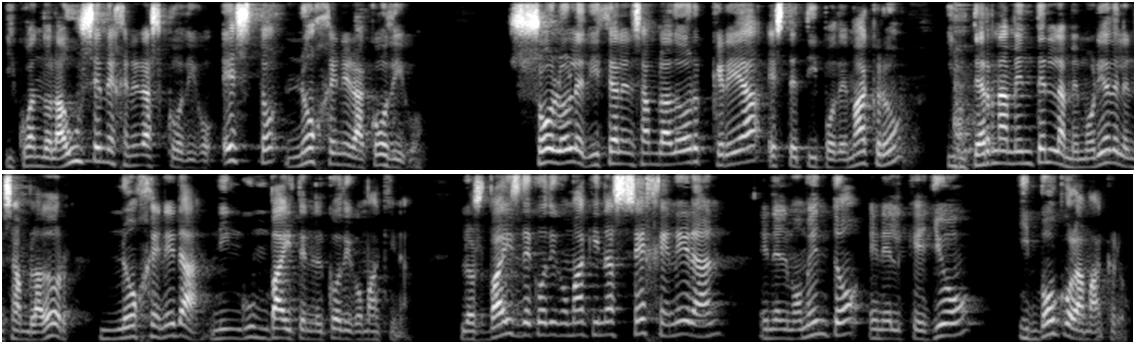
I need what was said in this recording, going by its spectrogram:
y cuando la use me generas código. Esto no genera código. Solo le dice al ensamblador, crea este tipo de macro internamente en la memoria del ensamblador. No genera ningún byte en el código máquina. Los bytes de código máquina se generan en el momento en el que yo invoco la macro,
